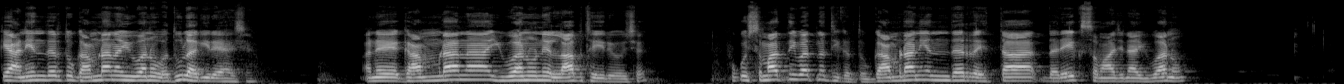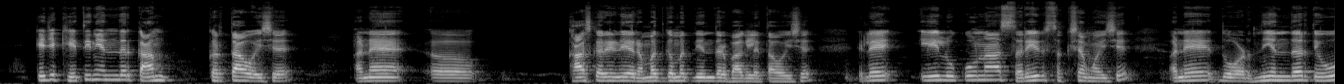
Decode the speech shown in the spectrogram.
કે આની અંદર તો ગામડાના યુવાનો વધુ લાગી રહ્યા છે. અને ગામડાના યુવાનોને લાભ થઈ રહ્યો છે. હું કોઈ સમાજની વાત નથી કરતો. ગામડાની અંદર રહેતા દરેક સમાજના યુવાનો કે જે ખેતીની અંદર કામ કરતા હોય છે અને ખાસ કરીને રમતગમતની અંદર ભાગ લેતા હોય છે, એટલે એ લોકોના શરીર સક્ષમ હોય છે અને દોડની અંદર તેઓ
